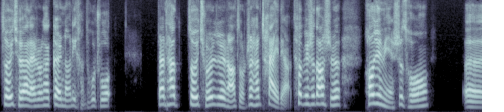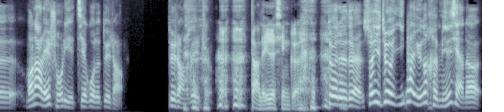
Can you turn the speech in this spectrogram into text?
作为球员来说，他个人能力很突出，但是他作为球队队长总是还差一点。特别是当时郝俊敏是从呃王大雷手里接过的队长队长的位置，大雷的性格，对对对，所以就一看有一个很明显的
